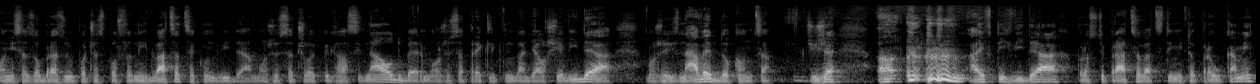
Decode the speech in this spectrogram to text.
oni sa zobrazujú počas posledných 20 sekúnd videa. Môže sa človek prihlásiť na odber, môže sa prekliknúť na ďalšie videá, môže ísť na web dokonca. Čiže uh, aj v tých videách proste pracovať s týmito prvkami,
